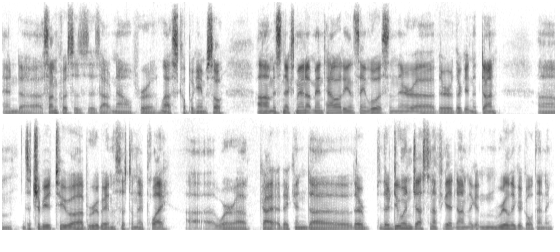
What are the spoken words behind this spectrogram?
and uh, Sundqvist is, is out now for the last couple games. So um, it's next man up mentality in St. Louis, and they're uh, they're they're getting it done. Um, it's a tribute to uh, Berube and the system they play. uh, where uh, guy they can uh, they're they're doing just enough to get it done. They're getting really good goaltending,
